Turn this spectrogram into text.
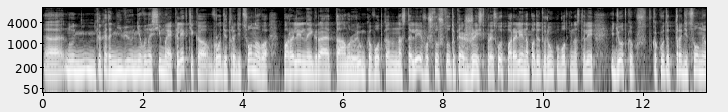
ну, н- какая-то невыносимая эклектика, вроде традиционного, параллельно играет там рюмка водка на столе, что, что, такая жесть происходит, параллельно под эту рюмку водки на столе идет как, какой-то традиционный,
